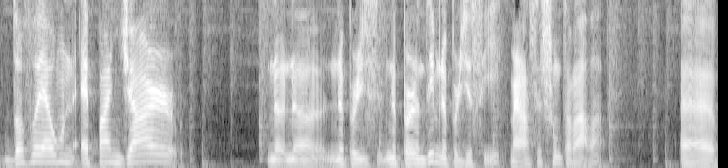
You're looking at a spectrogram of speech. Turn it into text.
do thoja unë e pangjarë në në në përgjithësi në perëndim në përgjithësi, me raste shumë të rralla. Ë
